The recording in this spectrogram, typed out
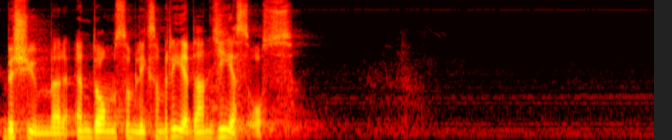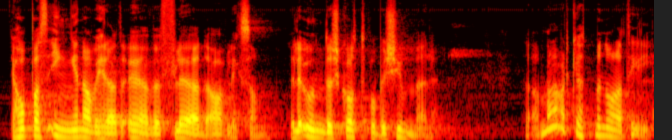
bekymmer än de som liksom redan ges oss. Jag hoppas ingen av er har ett överflöd av liksom, eller underskott på bekymmer. Man har varit gött med några till.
